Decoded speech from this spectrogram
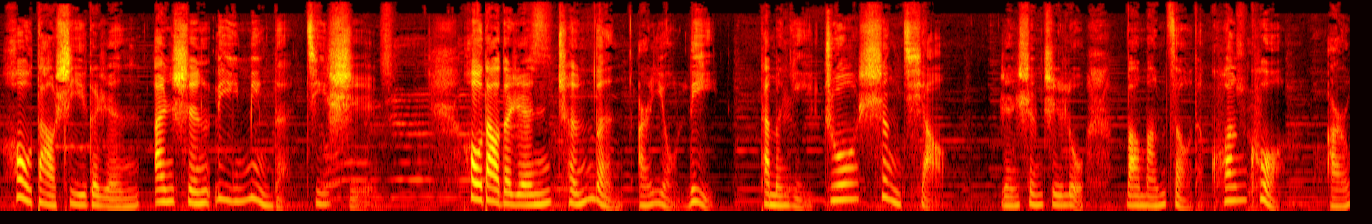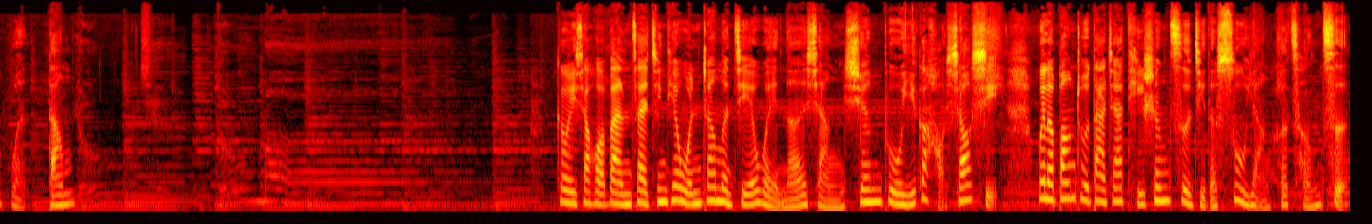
厚道是一个人安身立命的基石。厚道的人沉稳而有力，他们以拙胜巧。人生之路往往走得宽阔而稳当。各位小伙伴，在今天文章的结尾呢，想宣布一个好消息。为了帮助大家提升自己的素养和层次，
